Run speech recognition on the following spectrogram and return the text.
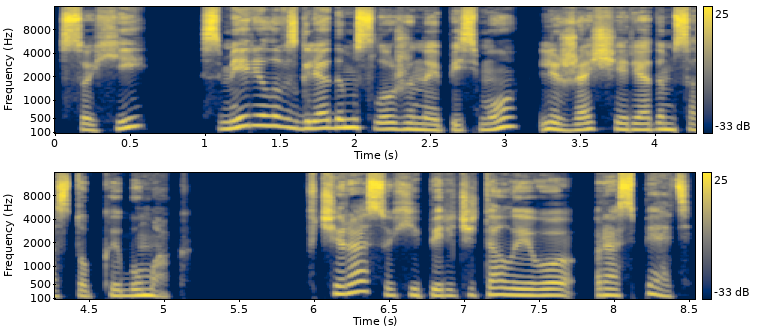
Сохи смерила взглядом сложенное письмо, лежащее рядом со стопкой бумаг. Вчера Сухи перечитала его раз пять.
